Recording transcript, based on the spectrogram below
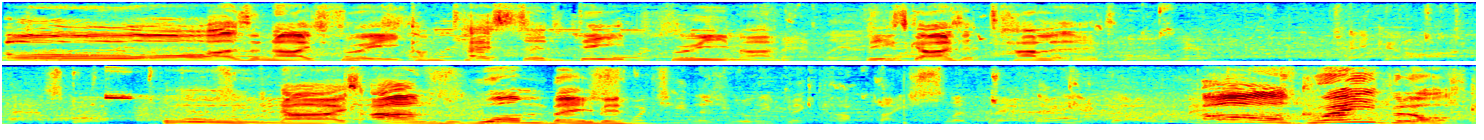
Oh, that was a nice free. Contested deep free, man. These guys are talented. Oh, nice. And one, baby. Oh, great block.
